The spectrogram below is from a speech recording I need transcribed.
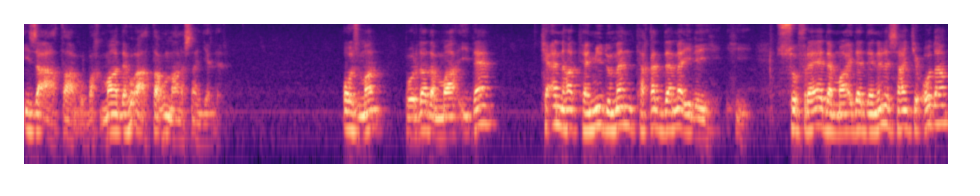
iza a'tahu. Bak madehu a'tahu manasına gelir. O zaman burada da maide keenha temidu men tekaddeme ileyhi. Sufreye de maide denilir. Sanki o da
